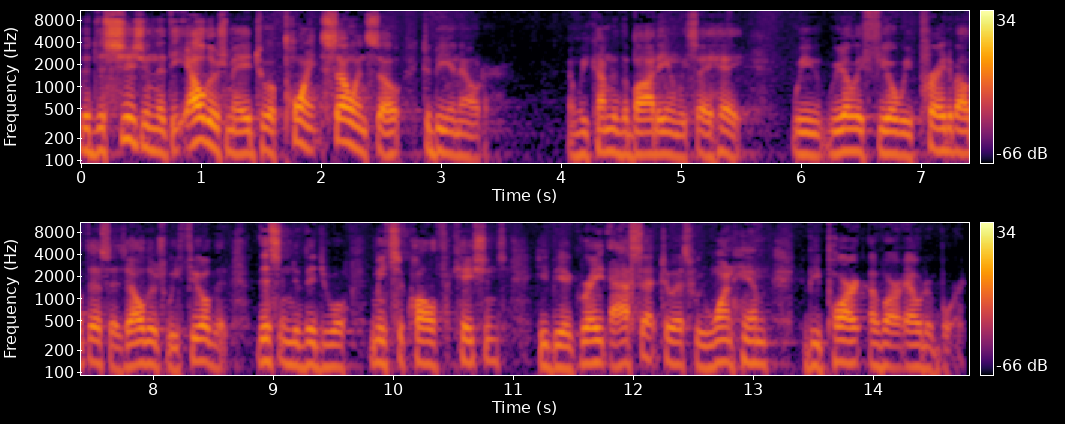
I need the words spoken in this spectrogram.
the decision that the elders made to appoint so and so to be an elder. And we come to the body and we say, hey, we really feel we prayed about this as elders. We feel that this individual meets the qualifications. He'd be a great asset to us. We want him to be part of our elder board.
